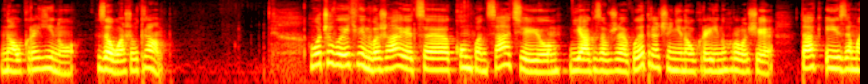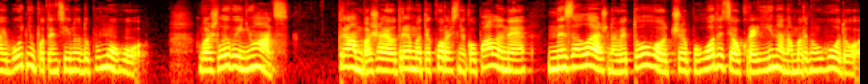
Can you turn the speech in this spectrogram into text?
на Україну, зауважив Трамп. Вочевидь, він вважає це компенсацією як за вже витрачені на Україну гроші, так і за майбутню потенційну допомогу. Важливий нюанс. Трамп бажає отримати корисні копалини незалежно від того, чи погодиться Україна на мирну угоду,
